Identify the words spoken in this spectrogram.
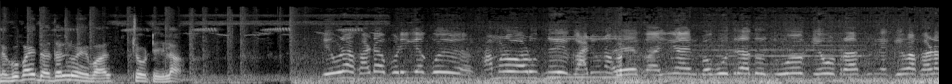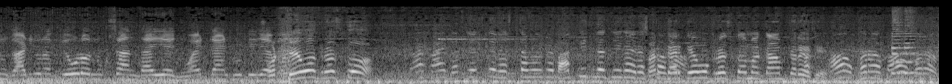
લઘુભાઈ દદલનો અહેવાલ ચોટીલા. કેવડા ખાડા પડી ગયા કોઈ સાંભળવા વાળું જ નહીં ગાડીઓના અહીંયા બગોદરા તો જુઓ કેવો ટ્રાફિક ને કેવા ખાડા ને ગાડીઓને કેવડો નુકસાન થાય છે જોઈન્ટ લાઈન તૂટી જાય. કેવો રસ્તો? રસ્તામાં બાકી જ નથી કાંઈ સરકાર રસ્તામાં કેવો રસ્તામાં કામ કરે છે? હા ખરાબ હા ખરાબ.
